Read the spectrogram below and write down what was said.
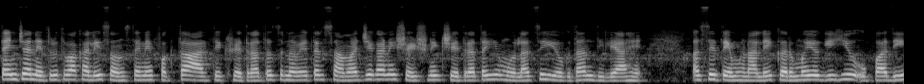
त्यांच्या नेतृत्वाखाली संस्थेने फक्त आर्थिक क्षेत्रातच नव्हे तर सामाजिक आणि शैक्षणिक क्षेत्रातही मोलाचे योगदान दिले आहे असे ते म्हणाले. कर्मयोगी ही उपाधी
